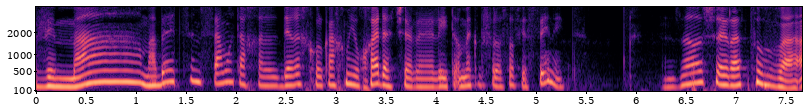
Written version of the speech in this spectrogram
ומה מה בעצם שם אותך על דרך כל כך מיוחדת של אה, להתעמק בפילוסופיה סינית? זו שאלה טובה,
